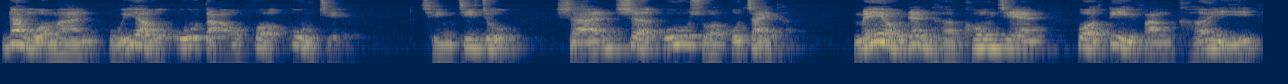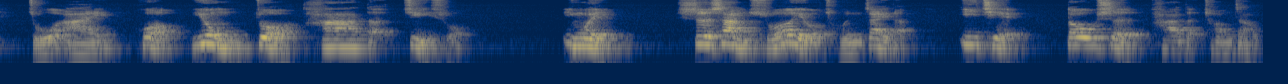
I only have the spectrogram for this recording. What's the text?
让我们不要误导或误解，请记住，神是无所不在的，没有任何空间或地方可以阻碍或用作他的居所，因为。世上所有存在的一切都是他的创造，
